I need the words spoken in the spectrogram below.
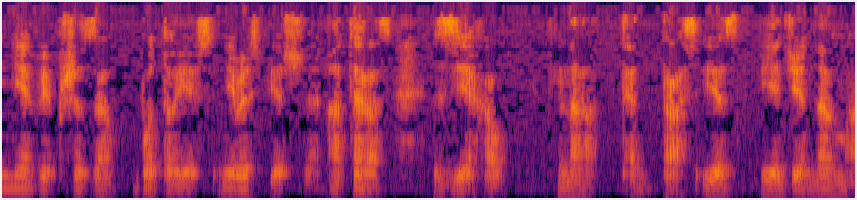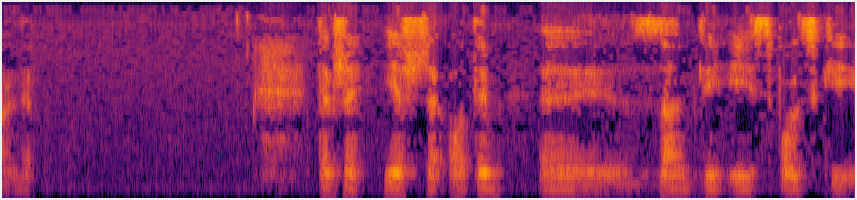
nie wyprzedzał, bo to jest niebezpieczne. A teraz zjechał na ten pas i jedzie normalny. Także jeszcze o tym z Anglii i z Polski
